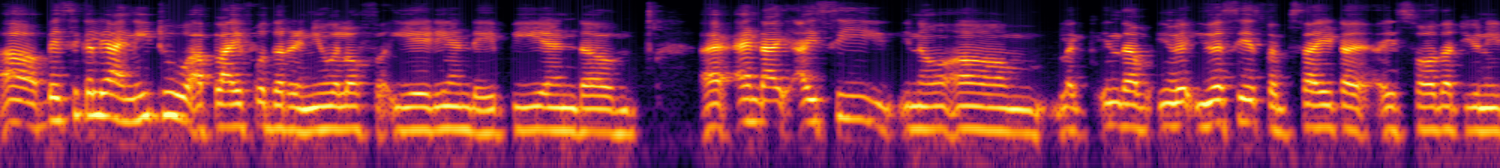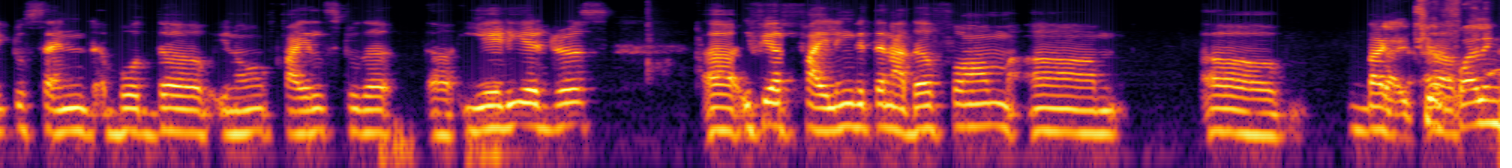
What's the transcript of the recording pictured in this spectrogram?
uh, basically, I need to apply for the renewal of EAD and AP, and um, and I, I see, you know, um, like in the USCIS website, I, I, saw that you need to send both the, you know, files to the uh, EAD address. Uh, if you are filing with another form, um, uh, but yeah, if you're uh, filing,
